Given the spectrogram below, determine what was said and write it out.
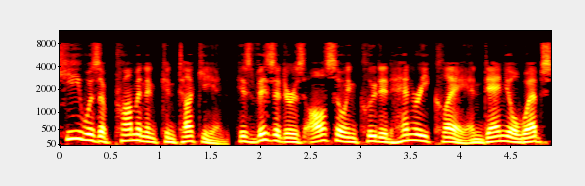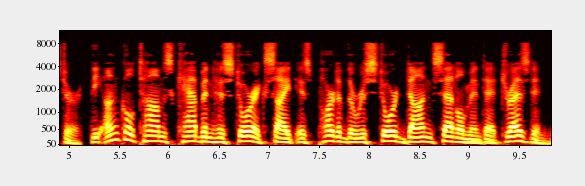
Key was a prominent Kentuckian. His visitors also included Henry Clay and Daniel Webster. The Uncle Tom's Cabin Historic Site is part of the restored Dawn settlement at Dresden,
